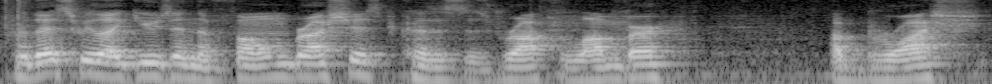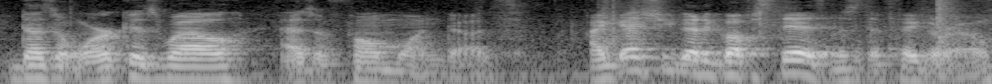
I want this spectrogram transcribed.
For this, we like using the foam brushes because this is rough lumber. A brush doesn't work as well as a foam one does. I guess you gotta go upstairs, Mr. Figaro.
